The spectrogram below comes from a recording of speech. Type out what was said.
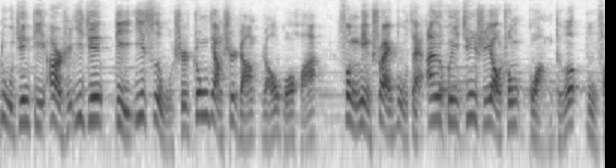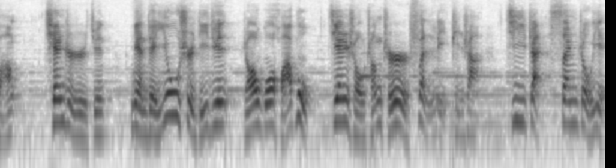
陆军第二十一军第一四五师中将师长饶国华奉命率部在安徽军事要冲广德布防，牵制日军。面对优势敌军，饶国华部坚守城池，奋力拼杀，激战三昼夜，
